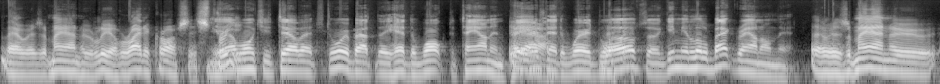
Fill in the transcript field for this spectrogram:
there was a man who lived right across the street. Yeah, I want you to tell that story about they had to walk to town in pairs, Yeah. had to wear gloves. Uh, give me a little background on that. There was a man who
